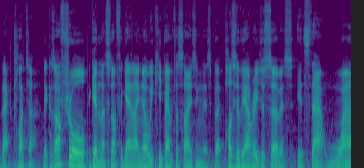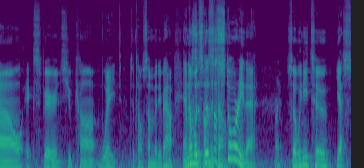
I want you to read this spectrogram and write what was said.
that clutter? Because after all, again, let's not forget, I know we keep emphasizing this, but positively outrageous service, it's that wow experience you can't wait to tell somebody about. And other words, Emphasis there's the a tell. story there. Right. So we need to, yes,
